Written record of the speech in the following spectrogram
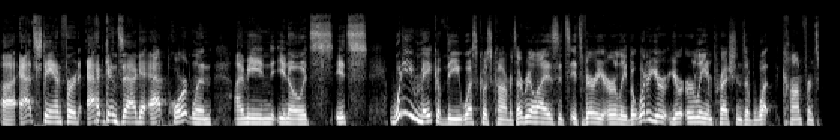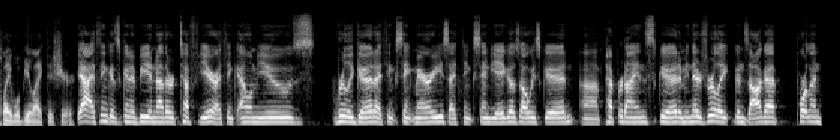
uh, at Stanford, at Gonzaga, at Portland. I mean, you know, it's it's. What do you make of the West Coast Conference? I realize it's it's very early, but what are your, your early impressions of what conference play will be like this year? Yeah, I think it's going to be another tough year. I think LMU's really good. I think St. Mary's. I think San Diego's always good. Uh, Pepperdine's good. I mean, there's really Gonzaga, Portland.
